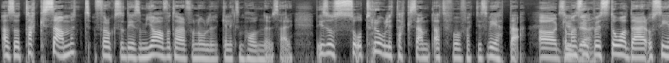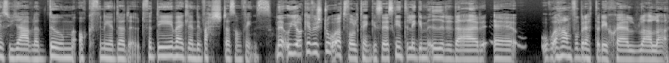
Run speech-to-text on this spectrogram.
alltså, tacksamt för också det som jag har fått höra från olika liksom, håll nu. Så här. Det är så, så otroligt tacksamt att få faktiskt veta. Ja, Så man slipper stå där och se så jävla dum och förnedrad ut. För det är verkligen det värsta som finns. Nej, och jag kan förstå att folk tänker sig jag ska inte lägga mig i det där eh, och han får berätta det själv. Lala.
